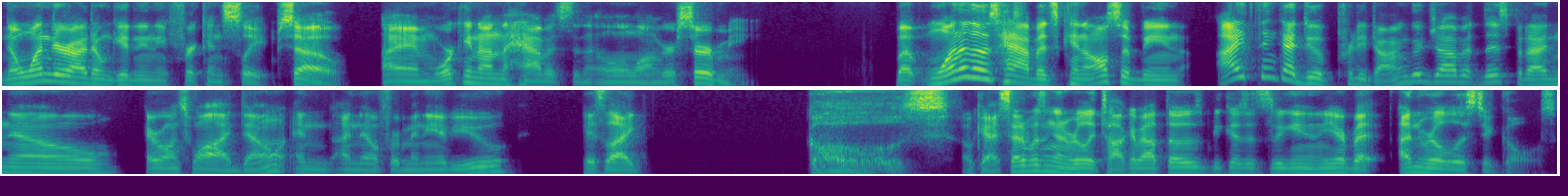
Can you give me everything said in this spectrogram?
No wonder I don't get any freaking sleep. So I am working on the habits that no longer serve me. But one of those habits can also be I think I do a pretty darn good job at this, but I know every once in a while I don't. And I know for many of you, it's like goals. Okay. I said I wasn't going to really talk about those because it's the beginning of the year, but unrealistic goals.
